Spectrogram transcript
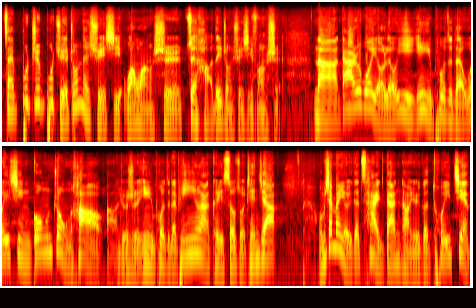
在不知不觉中的学习，往往是最好的一种学习方式。那大家如果有留意英语铺子的微信公众号啊，就是英语铺子的拼音啦，可以搜索添加。我们下面有一个菜单啊，有一个推荐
